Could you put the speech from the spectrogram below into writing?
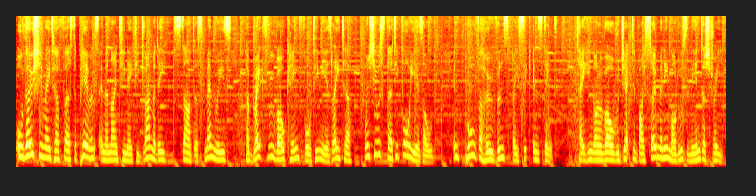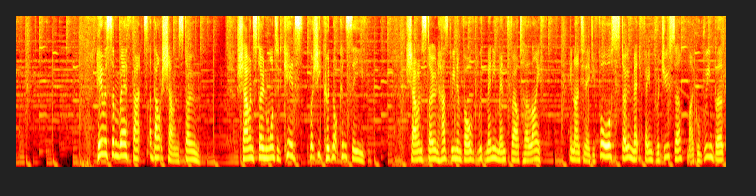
Although she made her first appearance in the 1980 dramedy Stardust Memories, her breakthrough role came 14 years later when she was 34 years old in Paul Verhoeven's Basic Instinct, taking on a role rejected by so many models in the industry. Here are some rare facts about Sharon Stone. Sharon Stone wanted kids, but she could not conceive. Sharon Stone has been involved with many men throughout her life. In 1984, Stone met famed producer Michael Greenberg,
